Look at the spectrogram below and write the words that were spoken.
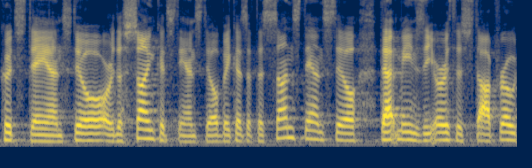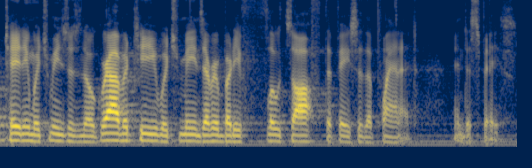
could stand still or the sun could stand still, because if the sun stands still, that means the earth has stopped rotating, which means there's no gravity, which means everybody floats off the face of the planet into space.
